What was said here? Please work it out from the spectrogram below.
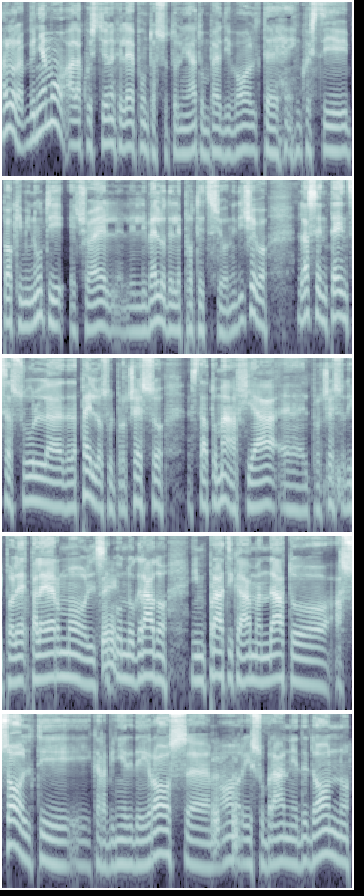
Allora, veniamo alla questione che lei appunto ha sottolineato un paio di volte in questi pochi minuti, e cioè il, livello delle protezioni. Dicevo, la sentenza sul, d'appello sul processo Stato-mafia, eh, il processo di Palermo, il sì. secondo grado in pratica ha mandato assolti i carabinieri dei Ross, eh, Mori, Subranni e De Donno,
